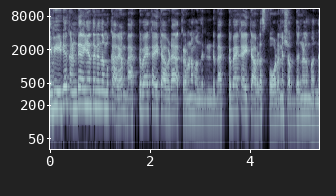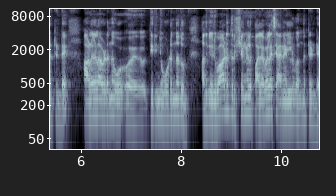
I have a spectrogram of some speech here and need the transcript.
ഈ വീഡിയോ കണ്ടു കഴിഞ്ഞാൽ തന്നെ നമുക്കറിയാം. ബാക്ക് ടു ബാക്ക് ആയിട്ട് അവിടെ ആക്രമണം വന്നിട്ടുണ്ട്. ബാക്ക് ടു ബാക്ക് ആയിട്ട് അവിടെ സ്ഫോടന ശബ്ദങ്ങളും വന്നിട്ടുണ്ട്. ആളുകൾ അവിടെ നിന്ന് തിരിഞ്ഞു ഓടുന്നതും അതിന്റെ ഒരുപാട് ദൃശ്യങ്ങൾ പല പല ചാനലിൽ വന്നിട്ടുണ്ട്.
